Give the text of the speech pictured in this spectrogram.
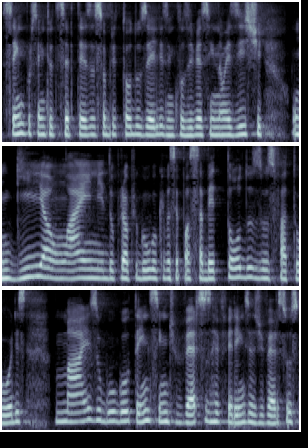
100% de certeza sobre todos eles. Inclusive, assim, não existe um guia online do próprio Google que você possa saber todos os fatores. Mas o Google tem, sim, diversas referências, diversos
